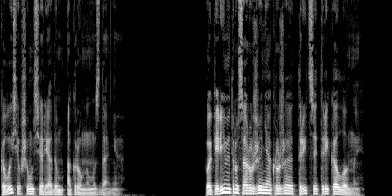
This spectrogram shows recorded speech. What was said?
к высевшемуся рядом огромному зданию. По периметру сооружения окружают 33 колонны,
